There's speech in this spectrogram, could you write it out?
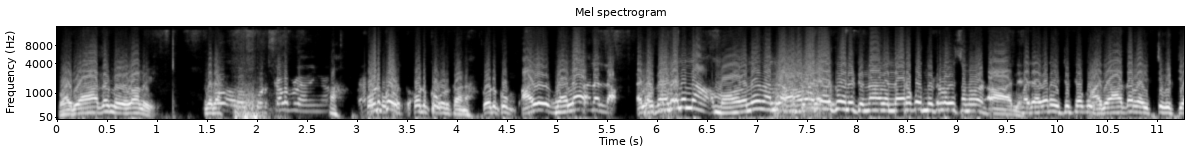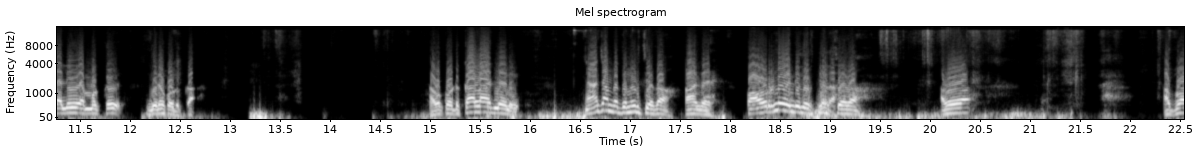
മര്യാദ നീളാണ്. ഇപ്പൊ കൊടുക്കാനുള്ള പ്ലാനിങ് കൊടുക്കും കൊടുക്കും കൊടുക്കാനാ കൊടുക്കും. അത് വില അല്ല അല്ല മോനെ നല്ല ആ, എല്ലാവരും കൊന്നിട്ടുള്ള പൈസ ആ, മര്യാദ റേറ്റ്. മര്യാദ റേറ്റ് കിട്ടിയാൽ നമുക്ക് ഇതിനെ കൊടുക്കാം. അപ്പൊ കൊടുക്കാനുള്ള തന്നെയാണ്. ഞാൻ ചന്തത്തിൽ നിർത്തിയതാ. ആണേ പവറിന് വേണ്ടി നിർത്തിയതാ. അപ്പോ അപ്പൊ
